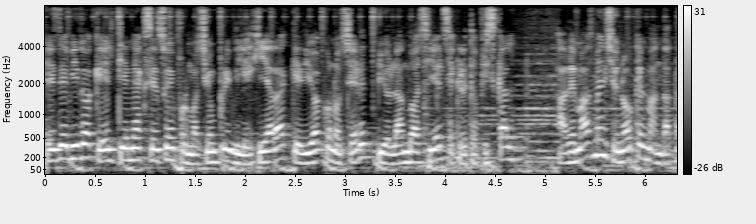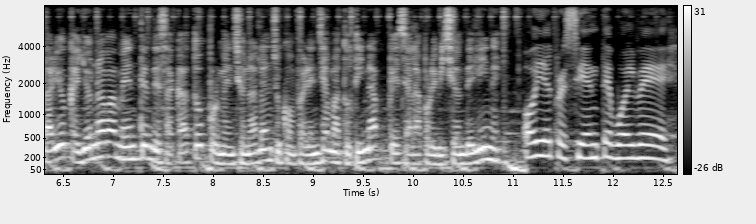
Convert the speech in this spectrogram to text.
es debido a que él tiene acceso a información privilegiada que dio a conocer violando así el secreto fiscal. Además mencionó que el mandatario cayó nuevamente en desacato por mencionarla en su conferencia matutina pese a la prohibición del INE. Hoy el presidente vuelve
